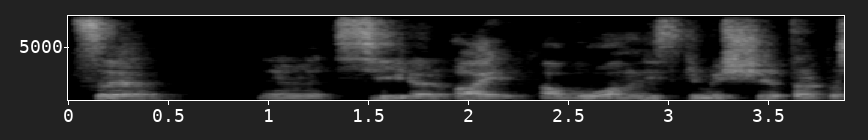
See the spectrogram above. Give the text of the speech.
це е, CRI або англійськими ще також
